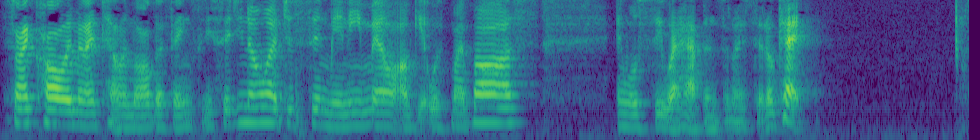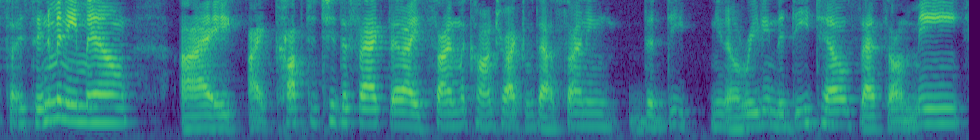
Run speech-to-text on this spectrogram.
So I call him and I tell him all the things, and he said, "You know what? Just send me an email. I'll get with my boss, and we'll see what happens." And I said, "Okay." So I sent him an email. I I copped it to the fact that I signed the contract without signing the de- you know reading the details. That's on me.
